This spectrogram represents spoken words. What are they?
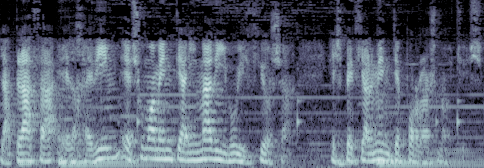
La plaza El Jedín es sumamente animada y bulliciosa, especialmente por las noches.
